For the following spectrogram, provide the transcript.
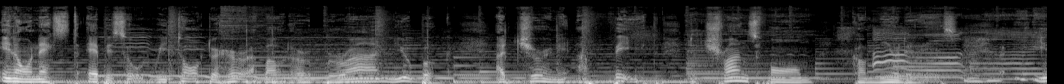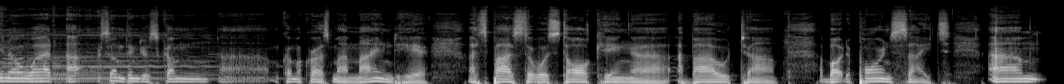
In our next episode, we talk to her about her brand new book, A Journey of Faith to Transform Communities. You know what? Uh, something just come um, come across my mind here. As Pastor was talking uh, about uh, about the porn sites. Um,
